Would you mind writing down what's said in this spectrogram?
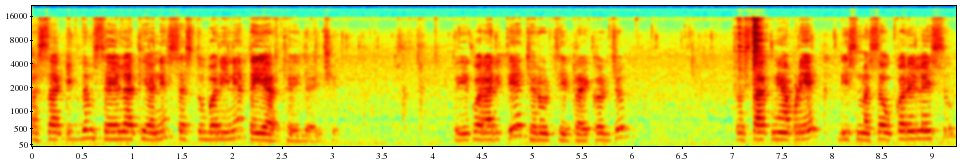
આ શાક એકદમ સહેલાથી અને સસ્તું બનીને તૈયાર થઈ જાય છે. તો એકવાર આ રીતે જરૂરથી ટ્રાય કરજો. તો શાકને આપણે એક ડીશમાં સર્વ કરી લઈશું.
